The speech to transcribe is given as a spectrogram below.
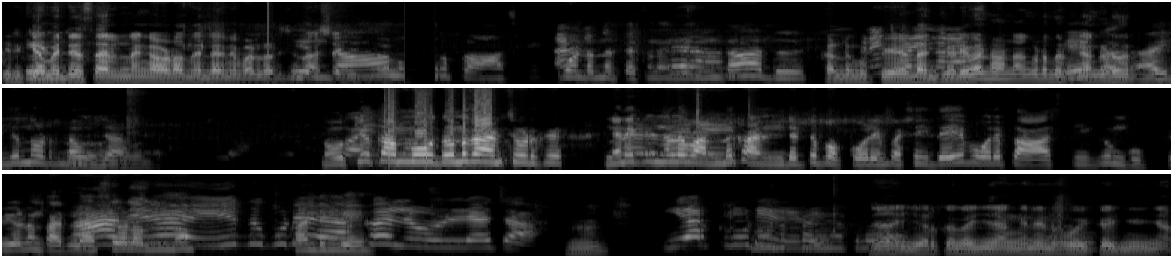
ഇരിക്കാൻ പറ്റിയ സ്ഥലം അവിടെ നിന്ന് എല്ലാവരും വെള്ളമടിച്ച് പ്ലാസ്റ്റിക് കൊണ്ടുവന്നിട്ടേക്കണ. എന്താ അത്? കള്ളുംകുപ്പിയുടെ അഞ്ചടി വേണ്ട അങ്ങോട്ട് നിർത്തി അങ്ങോട്ട് നിർത്തി അതിലൊന്നും ഇടണ്ടാവില്ല നോക്കിയൊക്കെ അമ്മ ഇതൊന്ന് കാണിച്ചു കൊടുക്ക്. ഇങ്ങനെയൊക്കെ നിങ്ങൾ വന്ന് കണ്ടിട്ട് പൊക്കോളിയും. പക്ഷെ ഇതേപോലെ പ്ലാസ്റ്റിക്കും കുപ്പികളും കടലാസുകളും ഒന്നും കണ്ടില്ലേ? ഇറക്കം കഴിഞ്ഞ് അങ്ങനെയാണ് പോയി കഴിഞ്ഞു കഴിഞ്ഞാൽ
